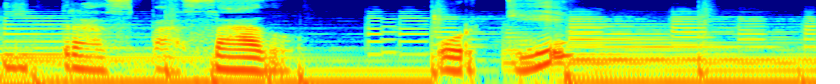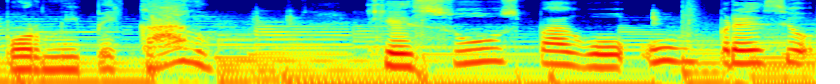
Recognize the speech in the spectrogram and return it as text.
y traspasado. ¿Por qué? Por mi pecado. Jesús pagó un precio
